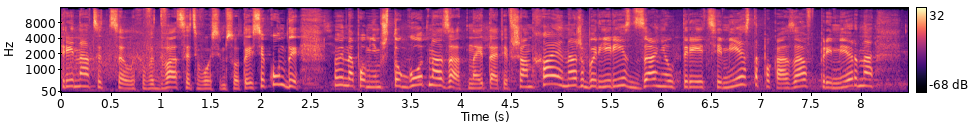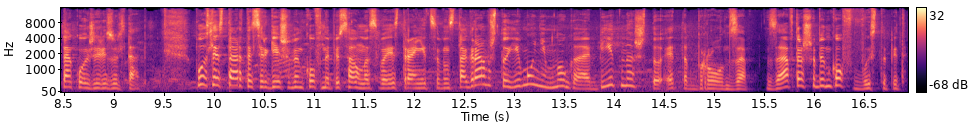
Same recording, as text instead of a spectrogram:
13,28 секунды. Ну и напомним, что год назад на этапе в Шанхае наш барьерист занял третье место, показав примерно такой же результат. После старта Сергей Шубенков написал на своей странице в Инстаграм, что ему немного обидно, что это бронза. Завтра Шубенков выступит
